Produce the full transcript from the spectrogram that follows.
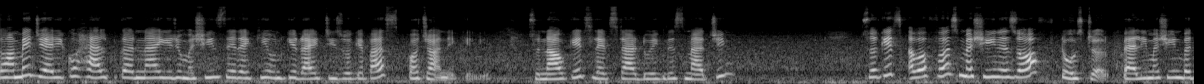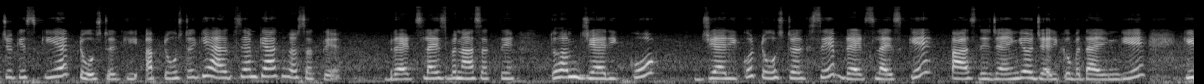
तो हमें जेरी को हेल्प करना है ये जो मशीन दे रखी है उनकी राइट चीज़ों के पास पहुँचाने के लिए। So now kids let start doing this matching so kids our first machine is of toaster पहली मशीन बच्चों किसकी है? टोस्टर की। अब टोस्टर की हेल्प से हम क्या कर सकते हैं? ब्रेड स्लाइस बना सकते हैं। तो हम जेरी को जेरी को टोस्टर से ब्रेड स्लाइस के पास ले जाएँगे और जेरी को बताएँगे कि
